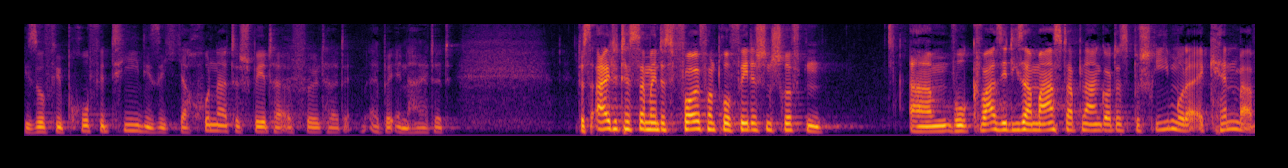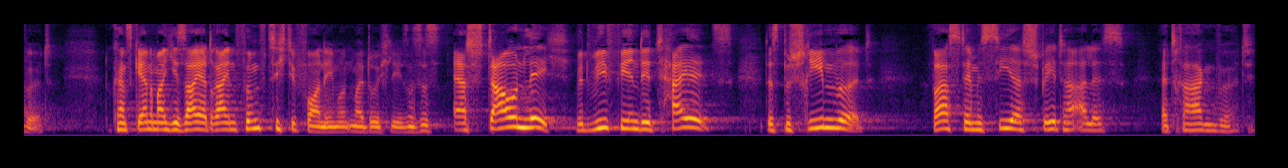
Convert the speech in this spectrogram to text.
die so viel Prophetie, die sich Jahrhunderte später erfüllt hat, äh, beinhaltet. Das Alte Testament ist voll von prophetischen Schriften, ähm, wo quasi dieser Masterplan Gottes beschrieben oder erkennbar wird. Du kannst gerne mal Jesaja 53 dir vornehmen und mal durchlesen. Es ist erstaunlich, mit wie vielen Details das beschrieben wird, was der Messias später alles ertragen wird.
